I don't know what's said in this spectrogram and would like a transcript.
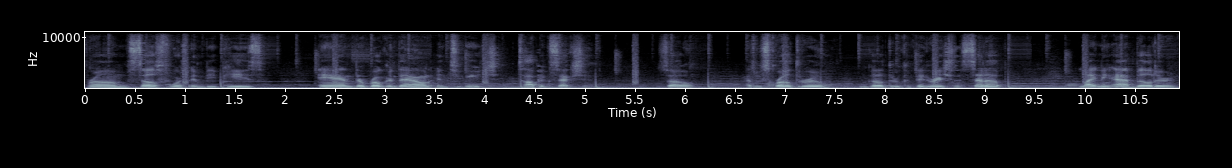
from Salesforce MVPs, and they're broken down into each topic section. So as we scroll through, we go through configuration and setup, Lightning App Builder,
